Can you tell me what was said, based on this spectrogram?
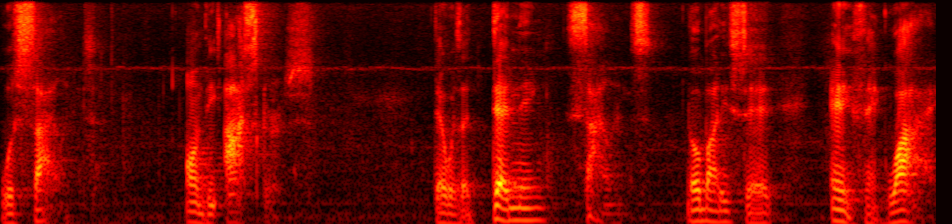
was silent on the Oscars. There was a deadening silence. Nobody said anything. Why?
